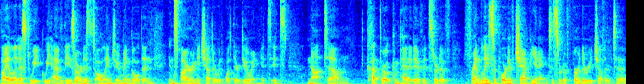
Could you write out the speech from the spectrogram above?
violinist week we have these artists all intermingled and inspiring each other with what they're doing it's it's not um, cutthroat competitive it's sort of friendly supportive championing to sort of further each other to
